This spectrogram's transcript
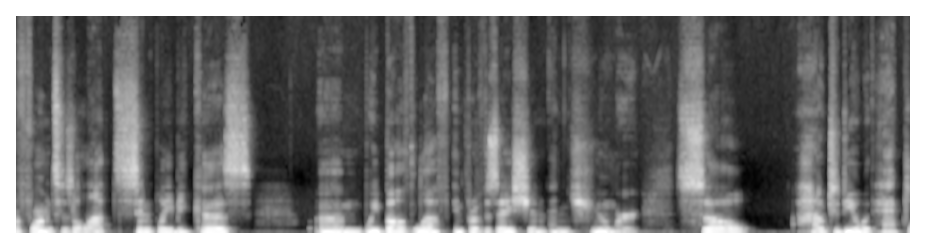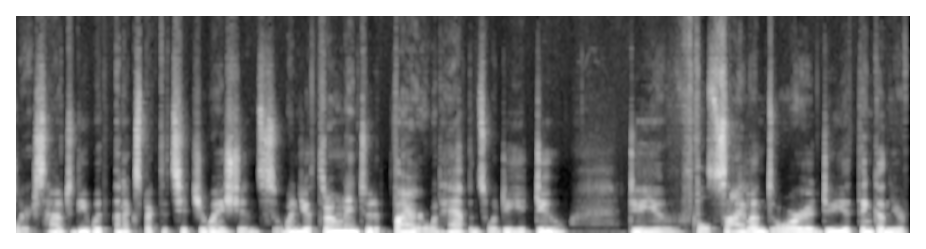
performances a lot simply because um, we both love improvisation and humor. So how to deal with hecklers, how to deal with unexpected situations. When you're thrown into the fire, what happens? What do you do? Do you fall silent or do you think on your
